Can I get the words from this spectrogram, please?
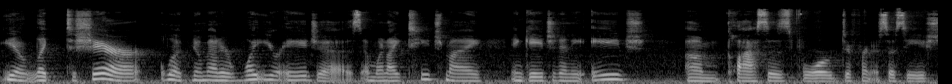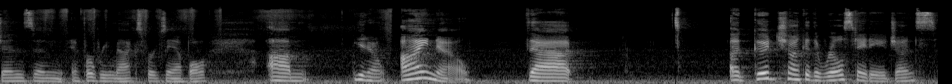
you know, like to share look, no matter what your age is, and when I teach my engage at any age um, classes for different associations and, and for REMAX, for example, um, you know, I know that a good chunk of the real estate agents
